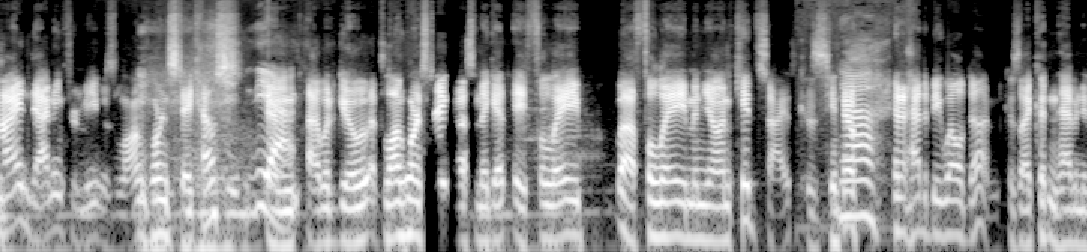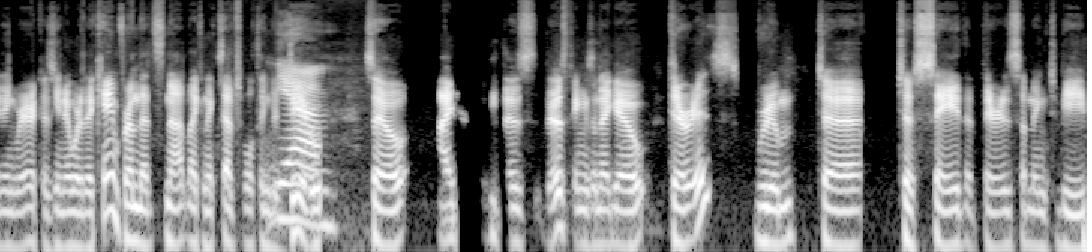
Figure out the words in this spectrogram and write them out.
fine dining for me was Longhorn Steakhouse. Yeah. And I would go at the Longhorn Steakhouse and I get a filet uh, filet mignon kid size because you know, Yeah. and it had to be well done because I couldn't have anything rare because you know where they came from. That's not like an acceptable thing to Yeah. do. So I look at those those things and I go, there is room to to say that there is something to be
